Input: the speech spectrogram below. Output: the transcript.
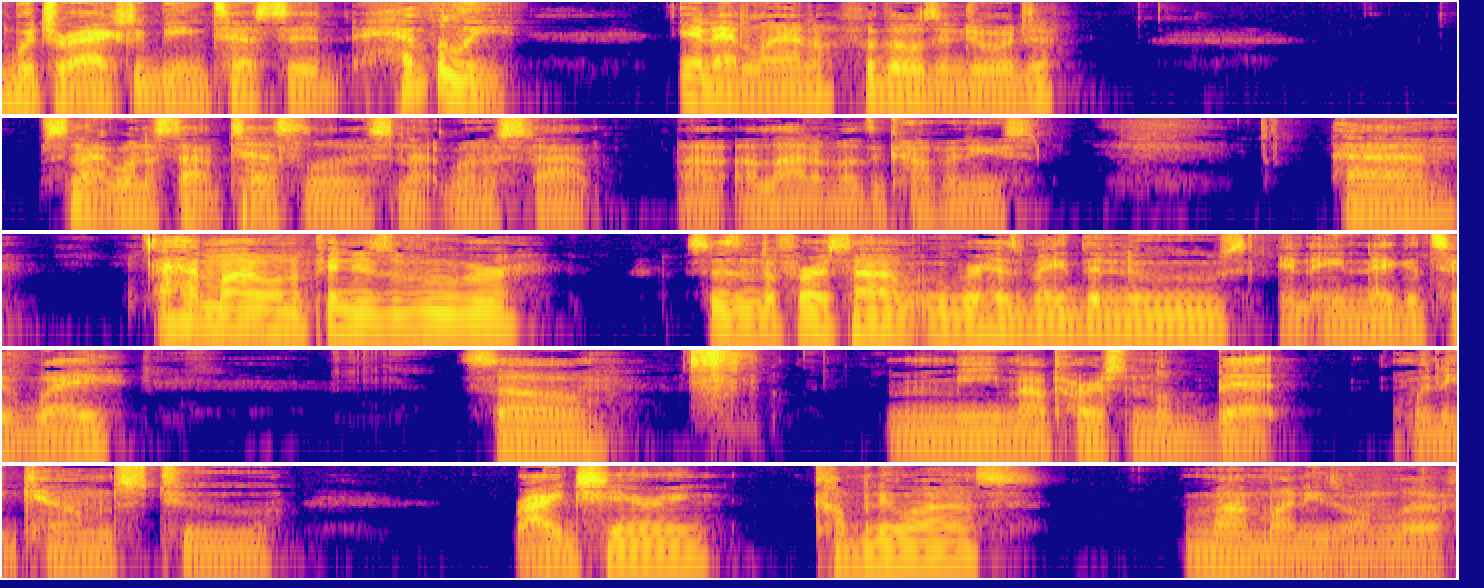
which are actually being tested heavily in Atlanta for those in Georgia. It's not going to stop Tesla. It's not going to stop a lot of other companies. Um, I have my own opinions of Uber. This isn't the first time Uber has made the news in a negative way. So me, my personal bet when it comes to ride sharing, company wise, my money's on Lyft.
